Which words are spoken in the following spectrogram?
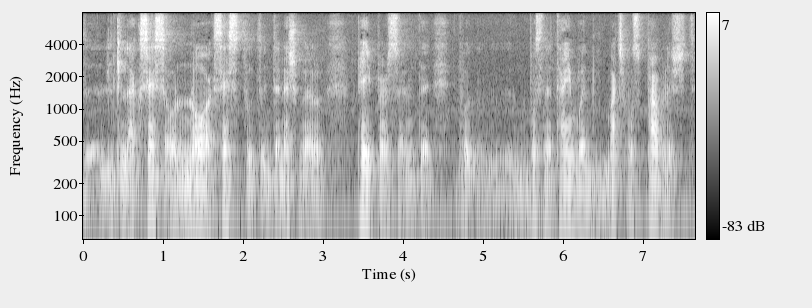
little access or no access to, to international papers, and uh, it wasn't a time when much was published.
